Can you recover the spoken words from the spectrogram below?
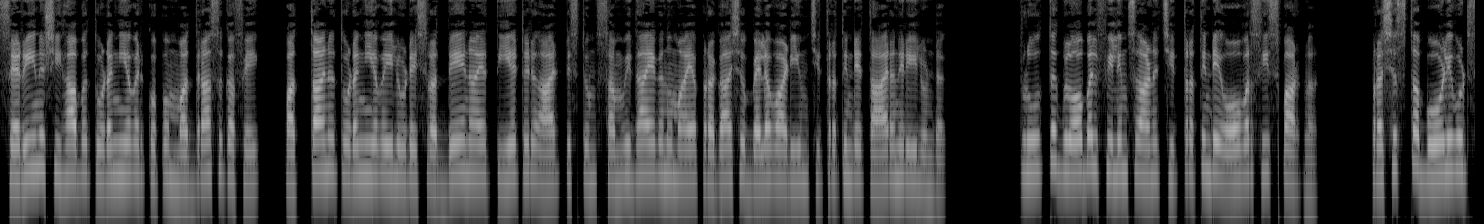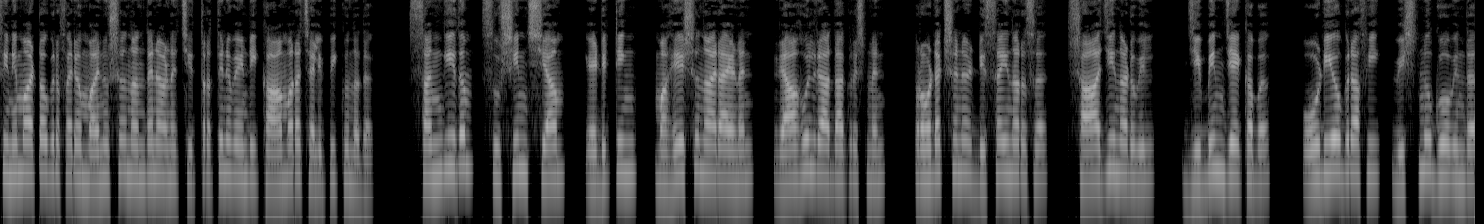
സെറീന് ഷിഹാബ് തുടങ്ങിയവർക്കൊപ്പം മദ്രാസ് കഫേ പത്താന് തുടങ്ങിയവയിലൂടെ ശ്രദ്ധേയനായ തിയേറ്റർ ആർട്ടിസ്റ്റും സംവിധായകനുമായ പ്രകാശ് ബലവാടിയും ചിത്രത്തിന്റെ താരനിരയിലുണ്ട്. ട്രൂത്ത് ഗ്ലോബൽ ഫിലിംസ് ആണ് ചിത്രത്തിന്റെ ഓവർസീസ് പാർട്ണർ. പ്രശസ്ത ബോളിവുഡ് സിനിമാറ്റോഗ്രഫർ മനുഷ നന്ദനാണ് ചിത്രത്തിനു വേണ്ടി കാമറ ചലിപ്പിക്കുന്നത്. സംഗീതം Sushin Shyam editing Mahesh Narayanan Rahul Radhakrishnan production designers Shaji Naduvil Jibin Jacob audiography Vishnu Govind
